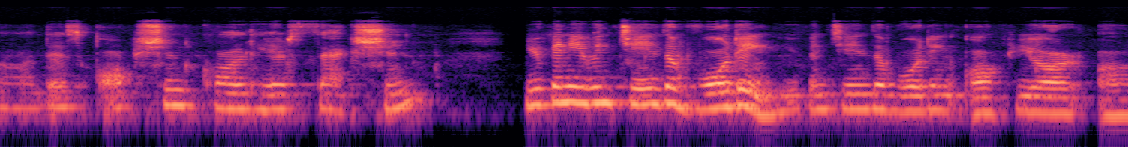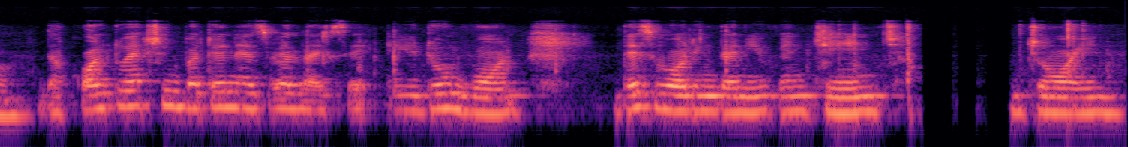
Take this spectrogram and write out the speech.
uh, there's option called here section you can even change the wording. You can change the wording of your uh, the call to action button as well like say you don't want this wording then you can change join.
